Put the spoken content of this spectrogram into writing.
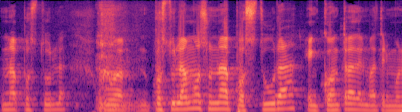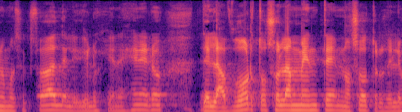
una postura, una- postulamos una postura en contra del matrimonio homosexual, de la ideología de género, del aborto, solamente nosotros. El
